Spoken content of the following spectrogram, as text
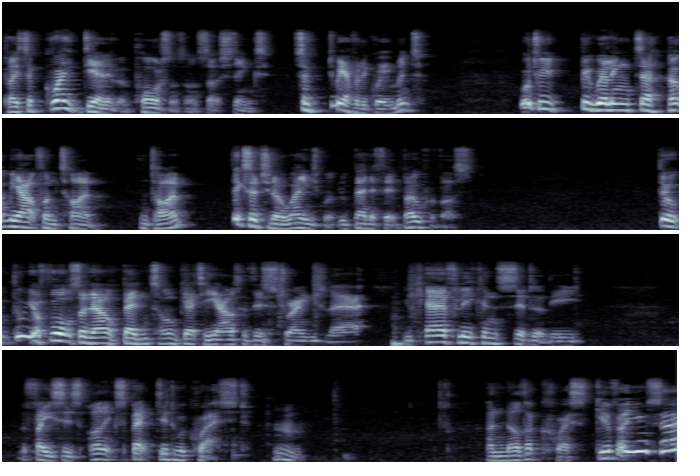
place a great deal of importance on such things. So do we have an agreement? Would you be willing to help me out from time from time? I think such an arrangement would benefit both of us. Though, though your thoughts are now bent on getting out of this strange lair, you carefully consider the the face's unexpected request. Hmm. Another quest giver, you say?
